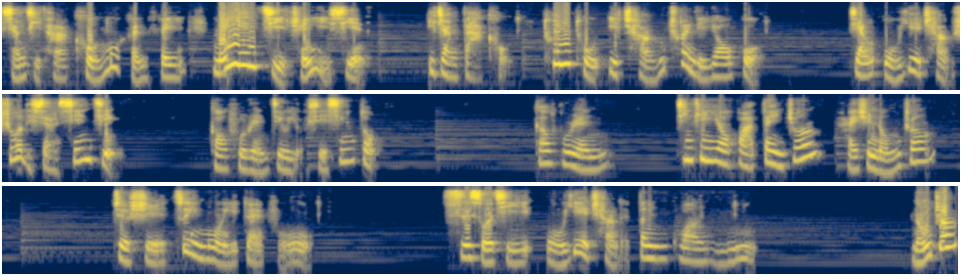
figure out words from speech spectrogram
想起他口沫横飞，眉眼挤成一线，一张大口吞吐一长串的吆喝，将午夜场说得像仙境，高夫人就有些心动。高夫人，今天要化淡妆还是浓妆？这是最末一段服务，思索起午夜场的灯光旖旎，浓妆，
